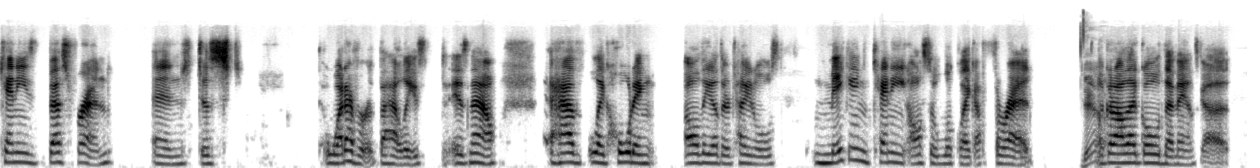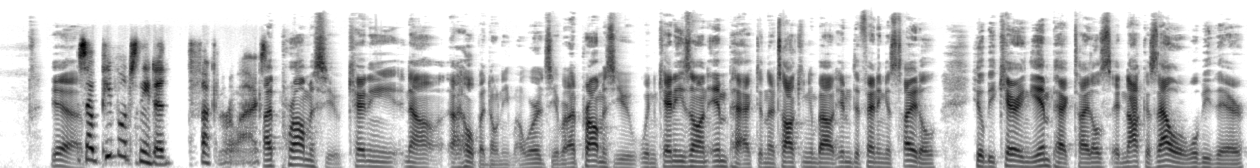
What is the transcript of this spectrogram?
Kenny's best friend, and just whatever the hell he's is now, have like holding all the other titles, making Kenny also look like a threat. yeah, Look at all that gold that man's got. yeah. So people just need to fucking relax. I promise you, Kenny. Now, I hope I don't eat my words here, but I promise you, when Kenny's on Impact and they're talking about him defending his title, he'll be carrying the Impact titles, and Nakazawa will be there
